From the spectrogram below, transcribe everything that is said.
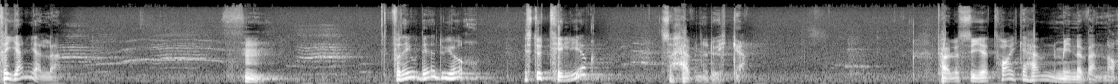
til gjengjelde. Hmm. For det er jo det du gjør. Hvis du tilgir, så hevner du ikke. Paulus sier, 'Ta ikke hevn, mine venner,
